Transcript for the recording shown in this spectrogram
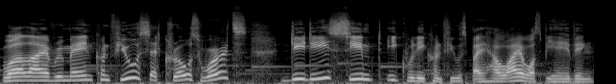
While I remained confused at Crow's words, DD seemed equally confused by how I was behaving.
